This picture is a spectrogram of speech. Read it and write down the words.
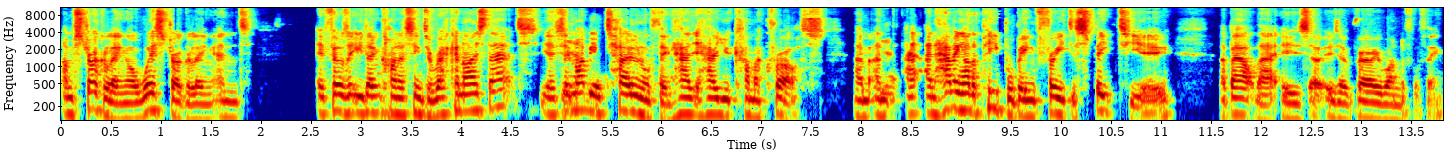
i'm struggling or we're struggling and it feels like you don't kind of seem to recognize that. Yeah, so yeah. it might be a tonal thing, how how you come across, um, and yeah. and having other people being free to speak to you about that is is a very wonderful thing.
